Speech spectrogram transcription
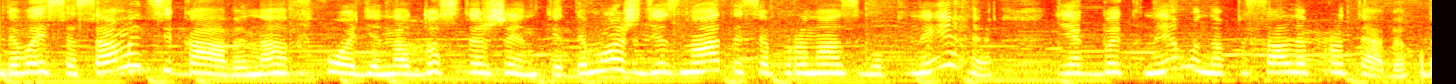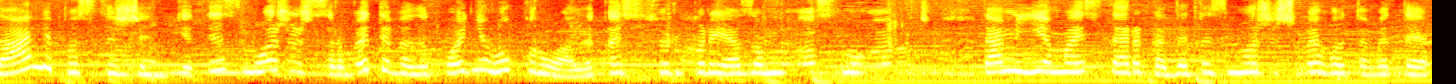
Дивися, саме цікаве на вході на до стежинки. Ти можеш дізнатися про назву книги, якби книгу написали про тебе. Далі по стежинці ти зможеш зробити великоднього кролика з сюрпризом власноруч. Там є майстерка, де ти зможеш виготовити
